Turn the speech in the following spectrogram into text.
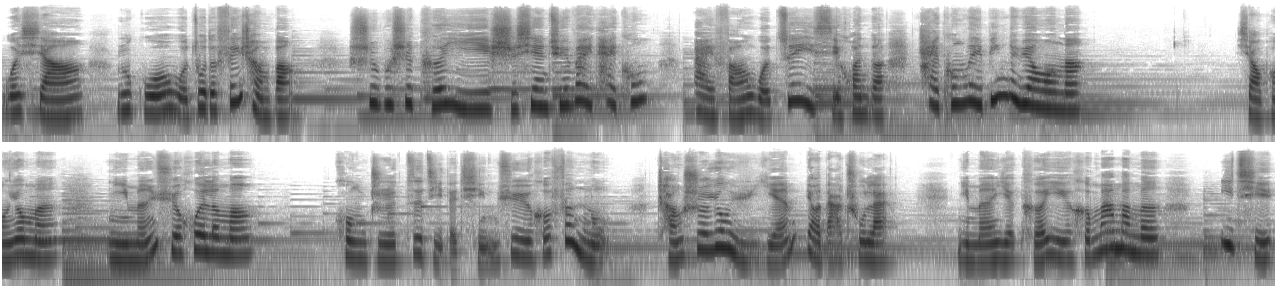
我想。如果我做的非常棒，是不是可以实现去外太空拜访我最喜欢的太空卫兵的愿望呢？小朋友们，你们学会了吗？控制自己的情绪和愤怒，尝试用语言表达出来。你们也可以和妈妈们一起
